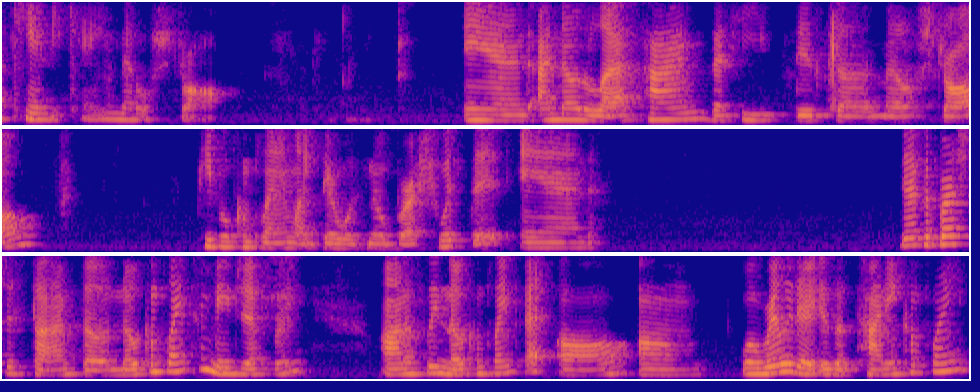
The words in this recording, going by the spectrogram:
a candy cane metal straw. And I know the last time that he did the metal straws, people complained like there was no brush with it. And there's a brush this time, so no complaints from me, Jeffree. Honestly, no complaints at all. Um, well, really, there is a tiny complaint.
